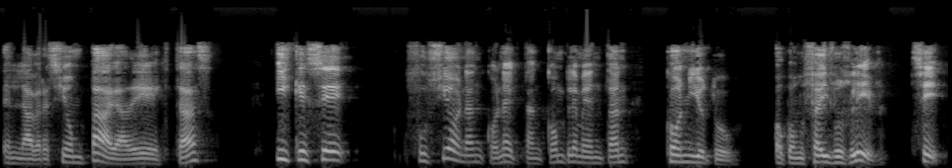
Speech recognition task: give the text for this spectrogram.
en la versión paga de estas y que se fusionan, conectan, complementan con YouTube o con Facebook Live. Sí,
